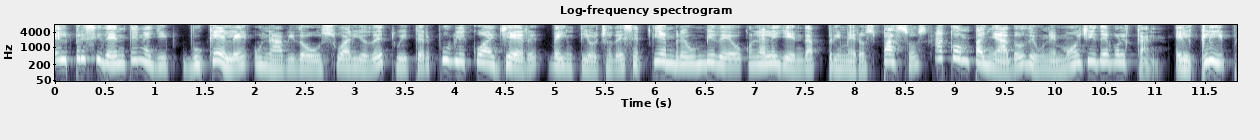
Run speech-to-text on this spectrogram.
El presidente Nayib Bukele, un ávido usuario de Twitter, publicó ayer, 28 de septiembre, un video con la leyenda Primeros Pasos, acompañado de un emoji de volcán. El clip,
